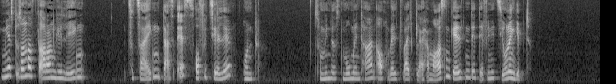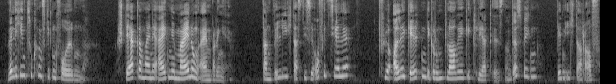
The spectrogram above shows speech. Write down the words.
Mir ist besonders daran gelegen, zu zeigen, dass es offizielle und zumindest momentan auch weltweit gleichermaßen geltende Definitionen gibt. Wenn ich in zukünftigen Folgen stärker meine eigene Meinung einbringe, dann will ich, dass diese offizielle für alle geltende Grundlage geklärt ist. Und deswegen bin ich darauf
